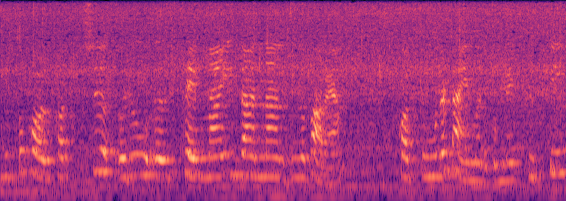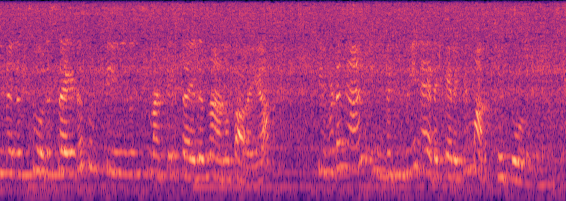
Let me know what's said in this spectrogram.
ഇതിപ്പോൾ കുറച്ച് ഒരു സെമായി തന്നെ എന്ന് പറയാം. കുറച്ചും കൂടെ ടൈം എടുക്കും. ലൈക്ക് ഫിഫ്റ്റീൻ മിനിറ്റ്സ് ഒരു സൈഡ് ഫിഫ്റ്റീൻ മിനിറ്റ്സ് മറ്റേ സൈഡ് എന്നാണ് പറയുക ഇവിടെ ഞാൻ ഇൻ ബിറ്റ്വീൻ ഇടയ്ക്കിടയ്ക്ക് മറിച്ചിട്ട് കൊടുക്കുന്നുണ്ട്.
